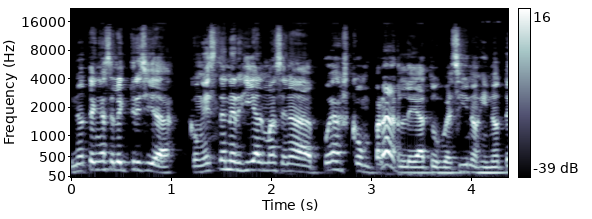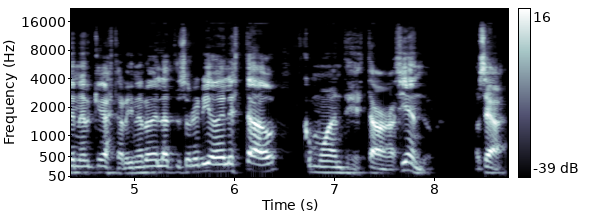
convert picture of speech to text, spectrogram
y no tengas electricidad, con esta energía almacenada puedas comprarle a tus vecinos y no tener que gastar dinero de la tesorería del Estado como antes estaban haciendo. O sea,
